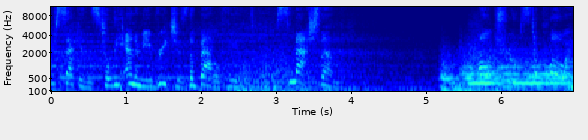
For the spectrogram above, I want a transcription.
Five seconds till the enemy reaches the battlefield. Smash them! All troops deployed!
